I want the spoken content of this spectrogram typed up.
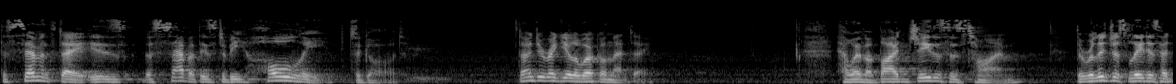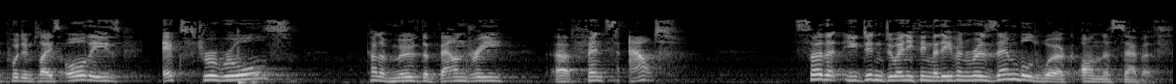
The seventh day is, the Sabbath is to be holy to God. Don't do regular work on that day. However, by Jesus' time, the religious leaders had put in place all these extra rules, kind of move the boundary uh, fence out so that you didn't do anything that even resembled work on the Sabbath.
